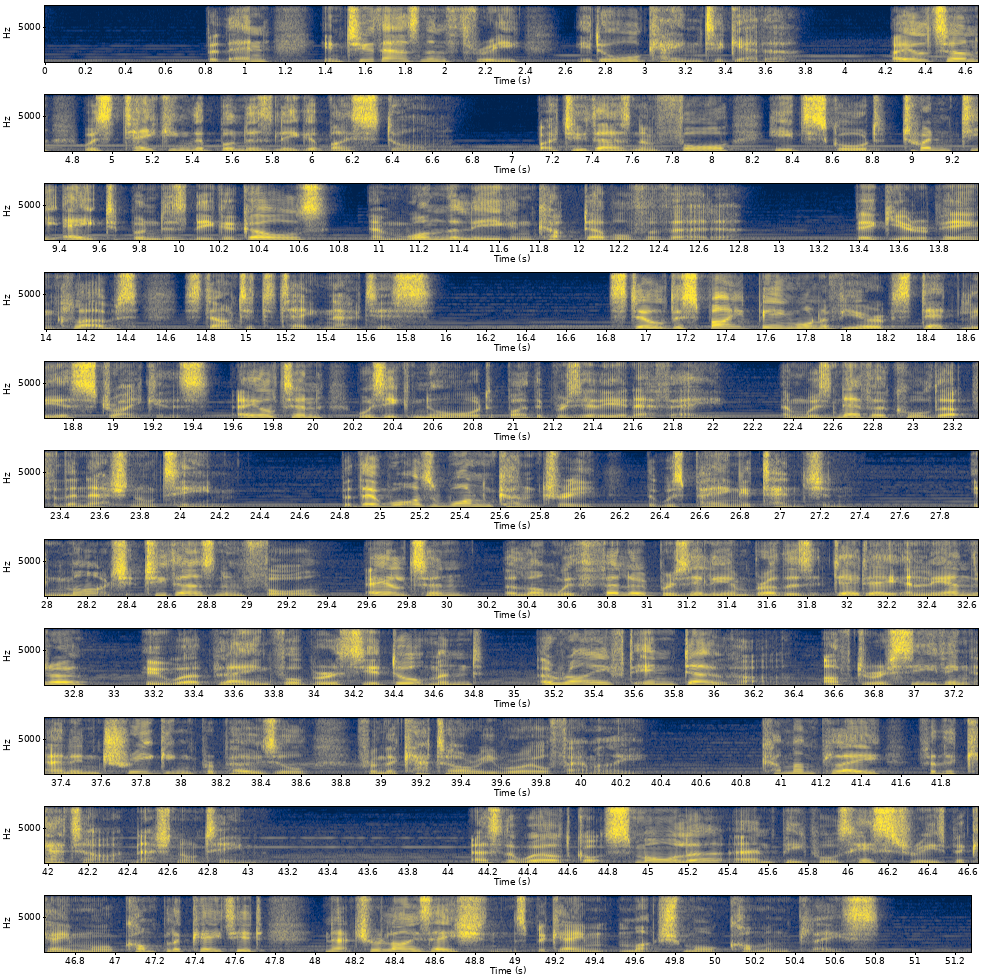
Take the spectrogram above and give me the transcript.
But then, in 2003, it all came together. Ailton was taking the Bundesliga by storm. By 2004, he'd scored 28 Bundesliga goals and won the league and cup double for Werder. Big European clubs started to take notice. Still, despite being one of Europe's deadliest strikers, Ailton was ignored by the Brazilian FA and was never called up for the national team. But there was one country that was paying attention. In March 2004, Ailton, along with fellow Brazilian brothers Dede and Leandro, who were playing for Borussia Dortmund, arrived in Doha after receiving an intriguing proposal from the Qatari royal family. Come and play for the Qatar national team. As the world got smaller and people's histories became more complicated, naturalizations became much more commonplace.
